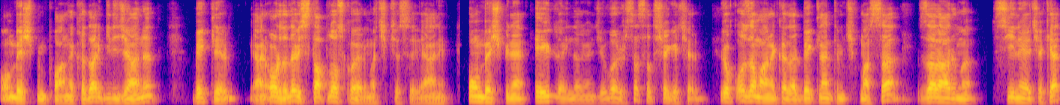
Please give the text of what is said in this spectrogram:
15 bin puana kadar gideceğini beklerim. Yani orada da bir stop loss koyarım açıkçası. Yani 15 bine Eylül ayından önce varırsa satışa geçerim. Yok o zamana kadar beklentim çıkmazsa zararımı sineye çeker,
